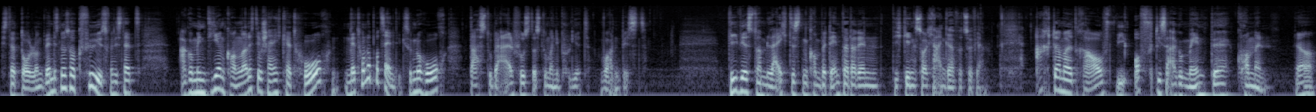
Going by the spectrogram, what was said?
ist der toll. Und wenn es nur so ein Gefühl ist, wenn es nicht argumentieren kann, dann ist die Wahrscheinlichkeit hoch, nicht hundertprozentig, sondern nur hoch, dass du beeinflusst, dass du manipuliert worden bist. Wie wirst du am leichtesten kompetenter darin, dich gegen solche Angriffe zu wehren? Achte einmal drauf, wie oft diese Argumente kommen. Ja?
